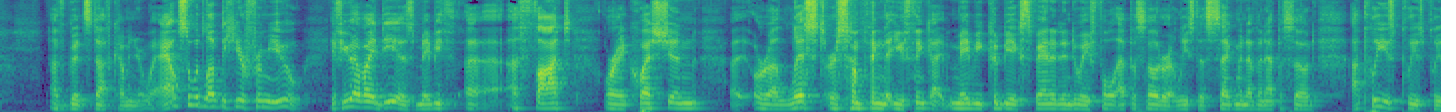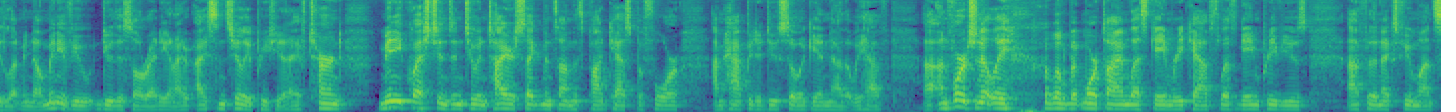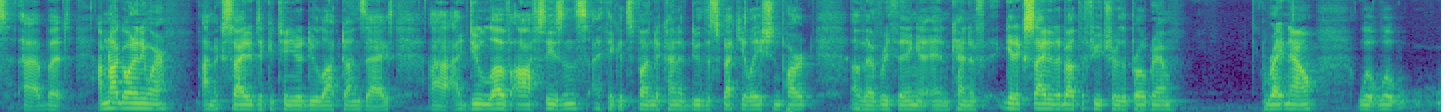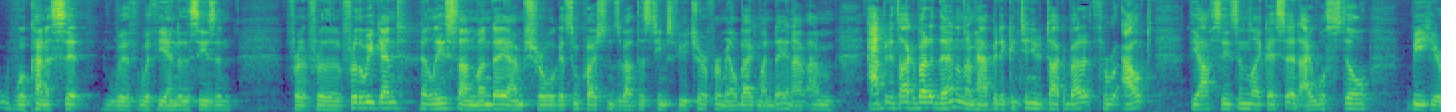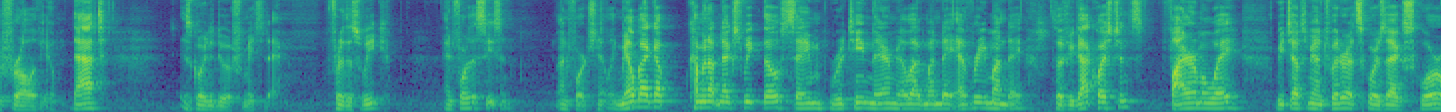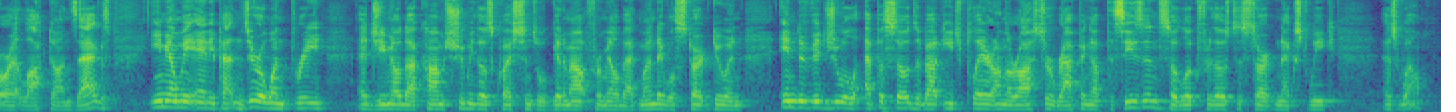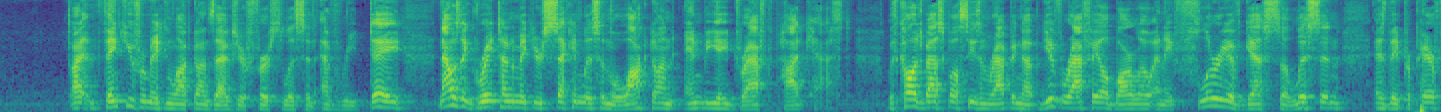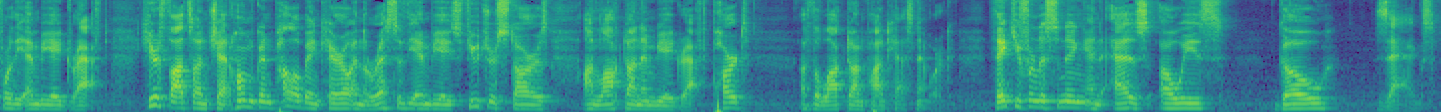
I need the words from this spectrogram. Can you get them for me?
of good stuff coming your way. I also would love to hear from you. If you have ideas, maybe a, thought or a question or a list or something that you think maybe could be expanded into a full episode or at least a segment of an episode, uh, please, please, please let me know. Many of you do this already, and I, I sincerely appreciate it. I've turned many questions into entire segments on this podcast before. I'm happy to do so again now that we have, uh, unfortunately, a little bit more time, less game recaps, less game previews uh, for the next few months. Uh, but I'm not going anywhere. I'm excited to continue to do Locked On Zags. Uh, I do love off seasons. I think it's fun to kind of do the speculation part of everything and kind of get excited about the future of the program. Right now, we'll we'll, we'll kind of sit with with the end of the season for for the for the weekend at least on Monday. I'm sure we'll get some questions about this team's future for Mailbag Monday, and I'm, I'm happy to talk about it then, and I'm happy to continue to talk about it throughout the off season. Like I said, I will still be here for all of you. That is going to do it for me today for this week and for the season, unfortunately. Mailbag up coming up next week, though. Same routine there. Mailbag Monday every Monday. So if you got questions, fire them away. Reach out to me on Twitter at ScoreZagScore or at LockedOnZags. Email me, AndyPatton013 at gmail.com. Shoot me those questions. We'll get them out for Mailbag Monday. We'll start doing individual episodes about each player on the roster wrapping up the season. So look for those to start next week as well. All right, thank you for making Locked On Zags your first listen every day. Now is a great time to make your second listen the Locked On NBA Draft podcast. With college basketball season wrapping up, give Rafael Barlowe and a flurry of guests a listen as they prepare for the NBA draft. Hear thoughts on Chet Holmgren, Paolo Banchero, and the rest of the NBA's future stars on Locked On NBA Draft, part of the Locked On Podcast Network. Thank you for listening, and as always, go Zags.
